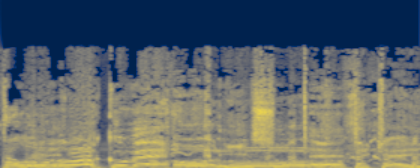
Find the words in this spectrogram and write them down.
Tá louco? velho. Ô, louco! Isso é- O que, que é isso?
